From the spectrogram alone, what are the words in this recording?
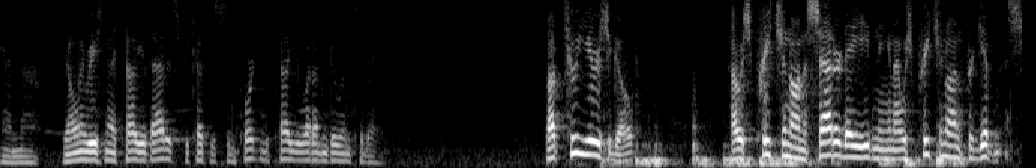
And uh, the only reason I tell you that is because it's important to tell you what I'm doing today. About two years ago, I was preaching on a Saturday evening, and I was preaching on forgiveness.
